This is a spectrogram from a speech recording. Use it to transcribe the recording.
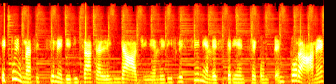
e poi una sezione dedicata alle indagini, alle riflessioni, alle esperienze contemporanee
